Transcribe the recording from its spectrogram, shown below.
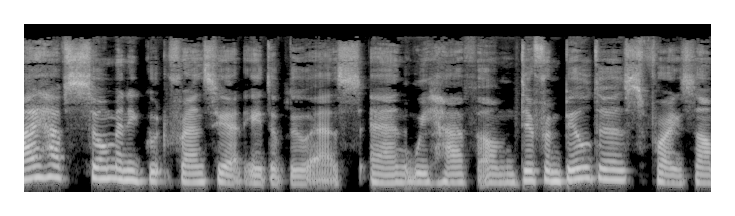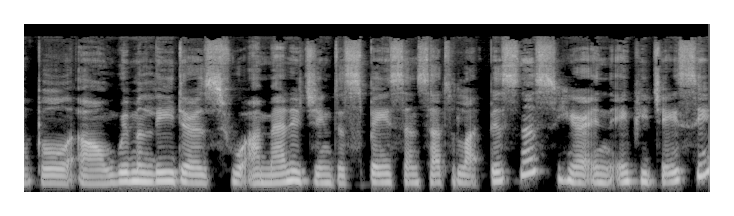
I have so many good friends here at AWS, and we have um, different builders, for example, uh, women leaders who are managing the space and satellite business here in APJC.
